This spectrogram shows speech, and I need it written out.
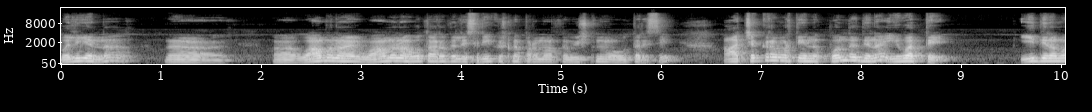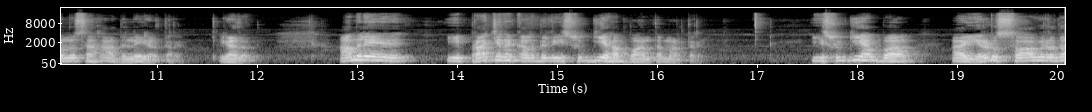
ಬಲಿಯನ್ನು ವಾಮನ ವಾಮನ ಅವತಾರದಲ್ಲಿ ಶ್ರೀಕೃಷ್ಣ ಪರಮಾತ್ಮ ವಿಷ್ಣು ಅವತರಿಸಿ ಆ ಚಕ್ರವರ್ತಿಯನ್ನು ಕೊಂದ ದಿನ ಇವತ್ತೇ ಈ ದಿನವನ್ನು ಸಹ ಅದನ್ನೇ ಹೇಳ್ತಾರೆ, ಹೇಳ್ದದ್ದು. ಆಮೇಲೆ ಈ ಪ್ರಾಚೀನ ಕಾಲದಲ್ಲಿ ಸುಗ್ಗಿ ಹಬ್ಬ ಅಂತ ಮಾಡ್ತಾರೆ. ಈ ಸುಗ್ಗಿ ಹಬ್ಬ ಎರಡು ಸಾವಿರದ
